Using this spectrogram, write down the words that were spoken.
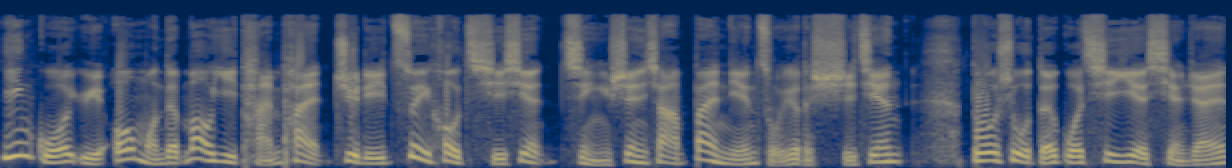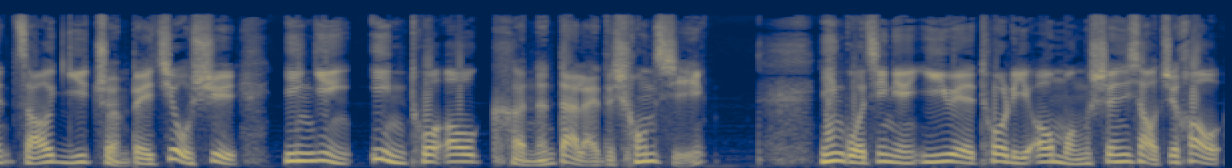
英国与欧盟的贸易谈判距离最后期限仅剩下半年左右的时间，多数德国企业显然早已准备就绪，因应硬脱欧可能带来的冲击。英国今年一月脱离欧盟生效之后，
